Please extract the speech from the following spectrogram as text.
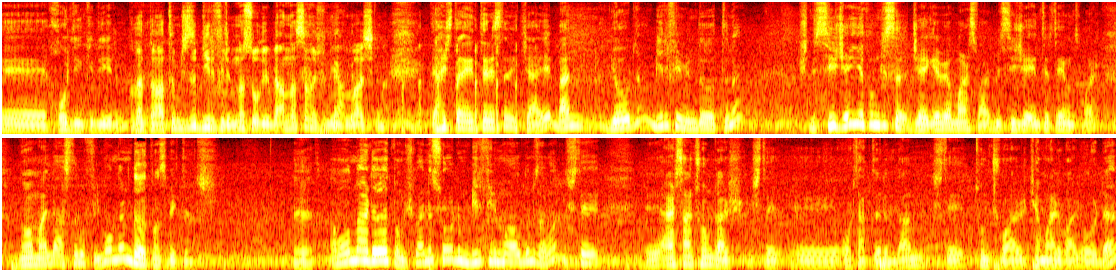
e, holdingi diyelim. Fakat dağıtımcısı bir film. Nasıl oluyor? Bir anlatsana şunu ya Allah aşkına. Gerçekten enteresan hikaye. Ben gördüm bir filmin dağıttığını. Şimdi CJ yapımcısı CG ve Mars var. Bir CJ Entertainment var. Normalde aslında bu filmi onların dağıtması beklenir. evet. Ama onlar dağıtmamış. Ben de sordum bir filmi aldığım zaman işte e, Ersan Çongar işte e, ortaklarından işte Tunç var, Kemal var orada.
